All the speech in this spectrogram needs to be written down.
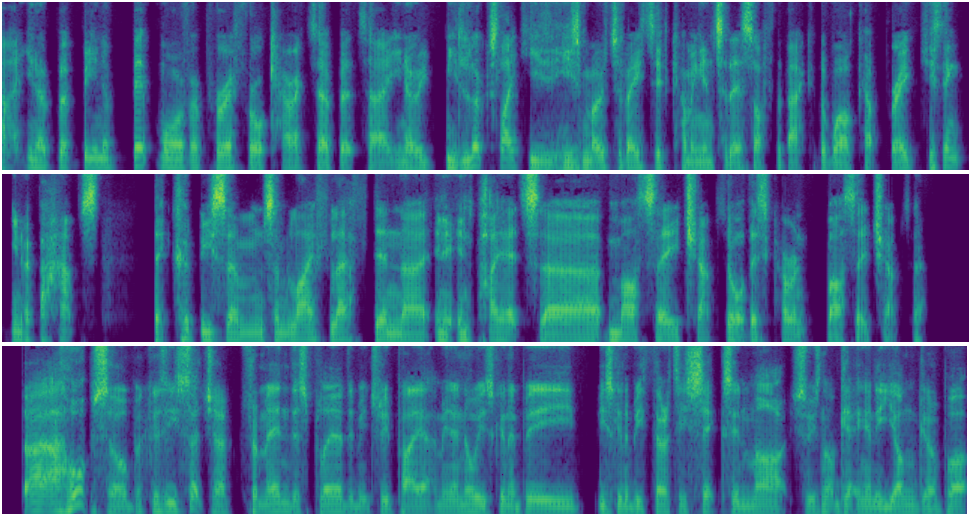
uh, you know, but being a bit more of a peripheral character. But uh, you know, he, he, looks like he, he's motivated coming into this off the back of the World Cup break. Do you think you know perhaps there could be some some life left in uh, in, in Payet's uh, Marseille chapter or this current Marseille chapter? I hope so because he's such a tremendous player, Dimitri Payet. I mean, I know he's going to be he's going to be 36 in March, so he's not getting any younger. But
